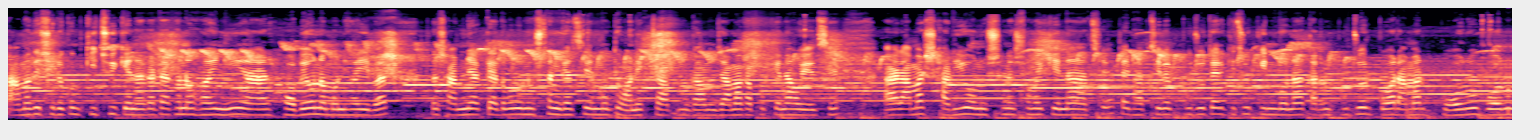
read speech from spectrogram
তো আমাদের সেরকম কিছুই কেনাকাটা এখনও হয়নি, আর হবেও না মনে হয় এবার। তো সামনে একটা এত বড় অনুষ্ঠান গেছে, এর মধ্যে অনেক জামা কাপড় কেনা হয়েছে। আর আমার শাড়িও অনুষ্ঠানের সময় কেনা আছে, তাই ভাবছি এবার পুজোতে আর কিছু কিনবো না, কারণ পুজোর পর আমার বড় বড়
